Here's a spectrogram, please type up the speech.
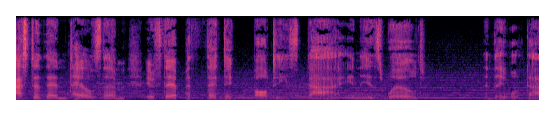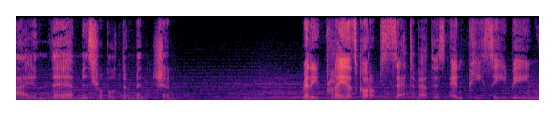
Hastur then tells them if their pathetic bodies die in his world, then they will die in their miserable dimension. Many players got upset about this NPC being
